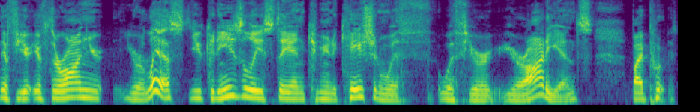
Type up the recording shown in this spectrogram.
if you if they're on your your list, you can easily stay in communication with with your your audience by put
